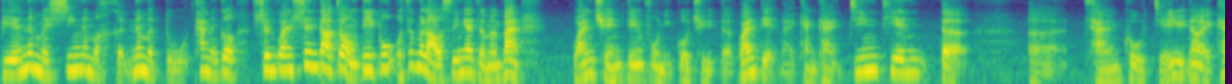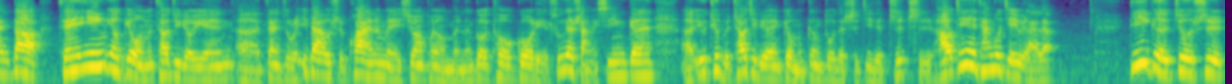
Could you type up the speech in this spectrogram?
别人那么心、那么狠、那么毒，他能够升官升到这种地步，我这么老实应该怎么办？完全颠覆你过去的观点，来看看今天的呃残酷结语。那我也看到陈英又给我们超级留言，呃，赞助了一百五十块。那么也希望朋友们能够透过脸书的赏心跟呃 YouTube 超级留言，给我们更多的实际的支持。好，今天的残酷结语来了。第一个就是，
